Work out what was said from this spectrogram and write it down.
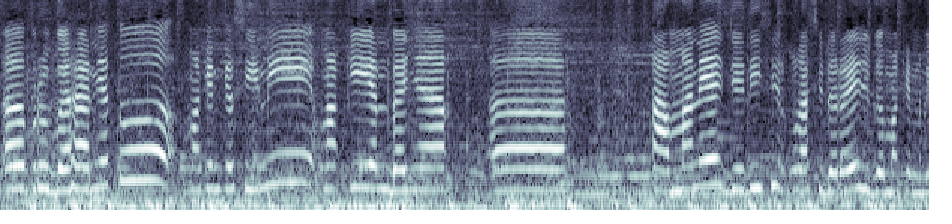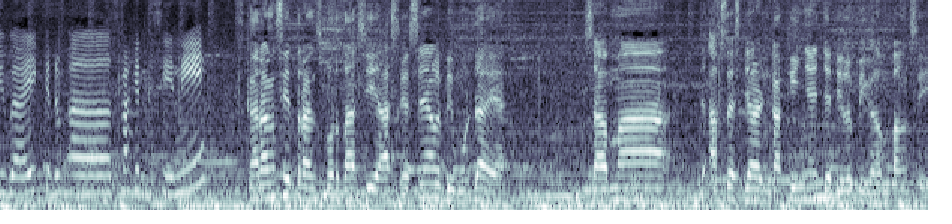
Uh, perubahannya tuh makin ke sini makin banyak uh, taman ya, jadi sirkulasi udaranya juga makin lebih baik uh, semakin ke sini. Sekarang sih transportasi aksesnya lebih mudah ya, sama akses jalan kakinya jadi lebih gampang sih.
